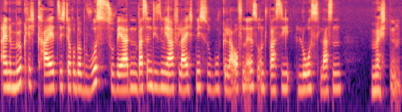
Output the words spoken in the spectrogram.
eine Möglichkeit, sich darüber bewusst zu werden, was in diesem Jahr vielleicht nicht so gut gelaufen ist und was sie loslassen möchten.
